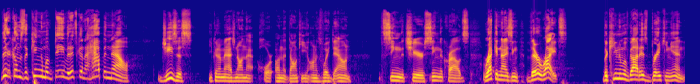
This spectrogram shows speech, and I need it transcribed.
There comes the kingdom of David. It's going to happen now. Jesus, you can imagine on that, on that donkey on his way down, seeing the cheers, seeing the crowds, recognizing they're right. The kingdom of God is breaking in.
